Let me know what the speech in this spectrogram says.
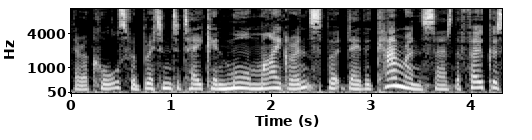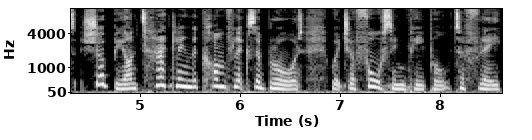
There are calls for Britain to take in more migrants, but David Cameron says the focus should be on tackling the conflicts abroad, which are forcing people to flee.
